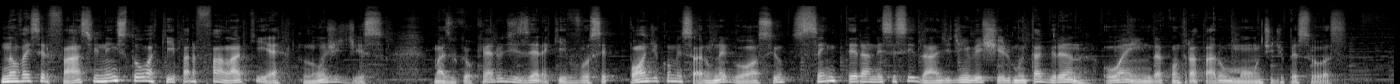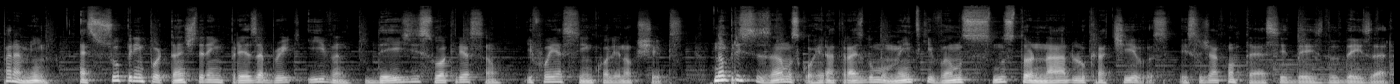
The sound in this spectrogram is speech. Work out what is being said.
Não vai ser fácil e nem estou aqui para falar que é, longe disso. Mas o que eu quero dizer é que você pode começar um negócio sem ter a necessidade de investir muita grana ou ainda contratar um monte de pessoas. Para mim, é super importante ter a empresa break-even desde sua criação, e foi assim com a Linux Chips. Não precisamos correr atrás do momento que vamos nos tornar lucrativos, isso já acontece desde o day zero.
